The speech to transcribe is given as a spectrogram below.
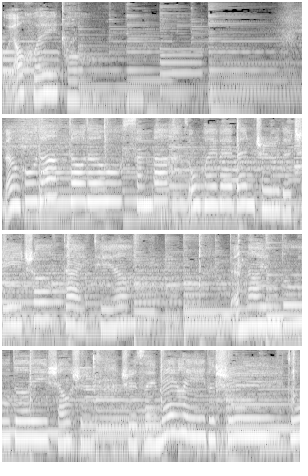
不要回头。南湖大道的五三八，总会被奔驰的汽车代替啊。但那拥堵的一小时，是最美丽的虚度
